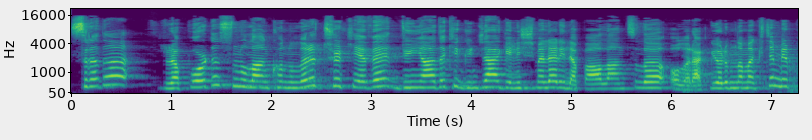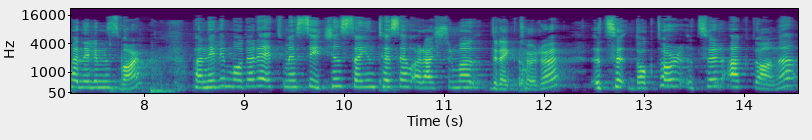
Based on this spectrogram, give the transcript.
Sırada raporda sunulan konuları Türkiye ve dünyadaki güncel gelişmeler ile bağlantılı olarak yorumlamak için bir panelimiz var. Paneli modere etmesi için Sayın TESEV Araştırma Direktörü Doktor Itır Akdoğan'ı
